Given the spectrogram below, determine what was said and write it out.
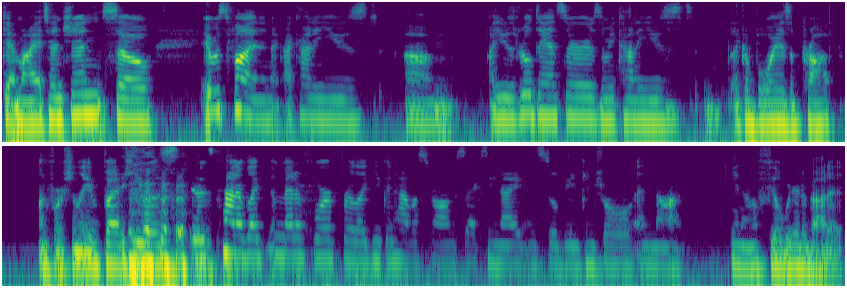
get my attention. So it was fun and i kind of used um, i used real dancers and we kind of used like a boy as a prop unfortunately but he was it was kind of like a metaphor for like you can have a strong sexy night and still be in control and not you know feel weird about it.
